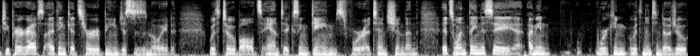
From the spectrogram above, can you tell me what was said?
two paragraphs. I think it's her being just as annoyed with Tobold's antics and games for attention. And it's one thing to say, I mean, working with Nintendojo,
